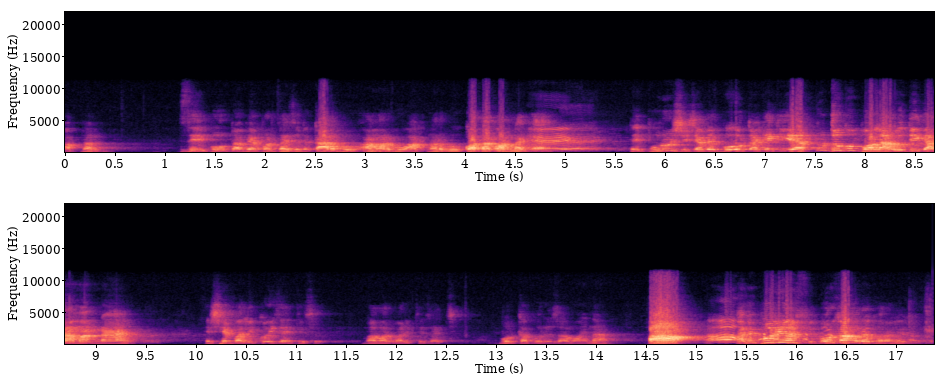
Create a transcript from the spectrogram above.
আপনার যে বউটা বেপরদায় যায় এটা কার বউ? আমার বউ আপনার বউ। কথা কন না কেন? তাই পুরুষ হিসাবে বউটাকে কি এতটুকু বলার অধিকার আমার নাই? শেফালি কই যাইতেছে? বাবার বাড়িতে যাচ্ছে। বোরকা পরে জামায় না? আমি বুড়ি হয়েছি বোরকা পরে ঘোরা লাগবে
